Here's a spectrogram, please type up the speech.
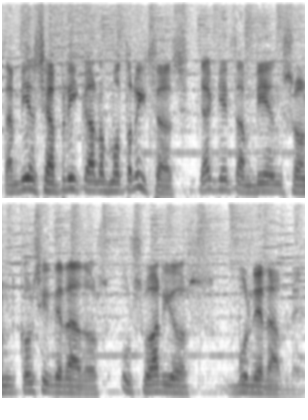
también se aplica a los motoristas, ya que también son considerados usuarios vulnerables.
